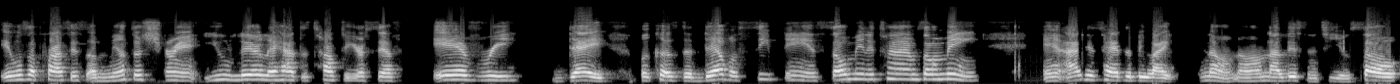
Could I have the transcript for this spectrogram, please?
It was a process of mental strength. You literally have to talk to yourself every day because the devil seeped in so many times on me. And I just had to be like, no, no, I'm not listening to you. So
